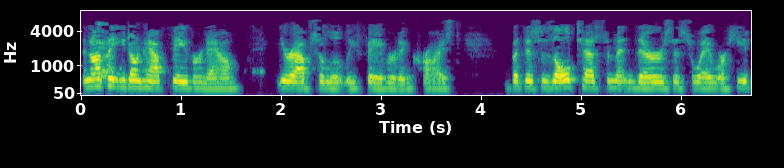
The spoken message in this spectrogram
And not that you don't have favor now. You're absolutely favored in Christ. But this is Old Testament and there's this way where he's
